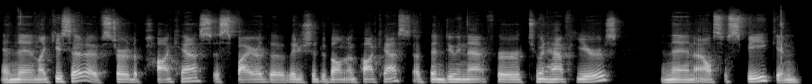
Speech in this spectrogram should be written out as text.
And then, like you said, I've started a podcast, Aspire, the Leadership Development Podcast. I've been doing that for two and a half years. And then I also speak and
